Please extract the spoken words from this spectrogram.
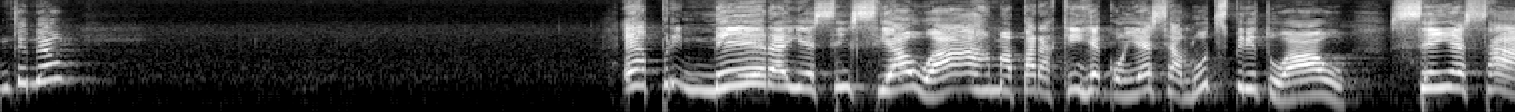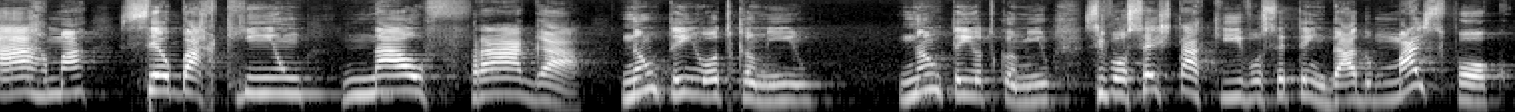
Entendeu? É a primeira e essencial arma para quem reconhece a luta espiritual. Sem essa arma, seu barquinho naufraga. Não tem outro caminho. Não tem outro caminho. Se você está aqui, você tem dado mais foco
